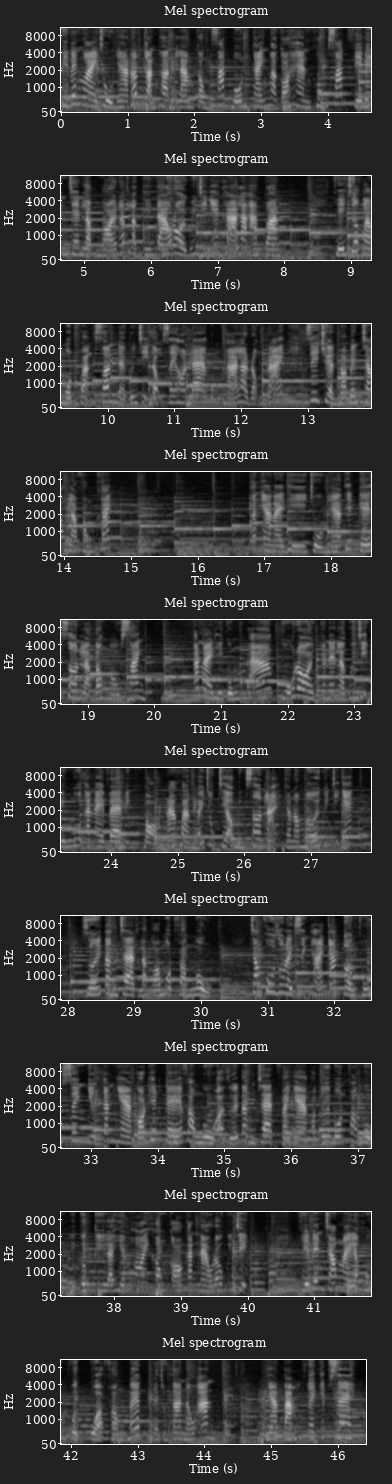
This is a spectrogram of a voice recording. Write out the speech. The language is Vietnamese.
Phía bên ngoài chủ nhà rất cẩn thận, làm cổng sắt 4 cánh và có hàn khung sắt phía bên trên lập ngói rất là kín đáo rồi, quý anh chị nhé, khá là an toàn. Phía trước là một khoảng sân để quý anh chị đậu xe Honda cũng khá là rộng rãi. Di chuyển vào bên trong là phòng khách Căn nhà này thì chủ nhà thiết kế sơn là tông màu xanh Căn này thì cũng đã cũ rồi Cho nên là quý anh chị mình mua căn này về Mình bỏ ra khoảng mấy chục triệu Mình sơn lại cho nó mới quý anh chị nhé Dưới tầng trệt là có một phòng ngủ trong khu du lịch sinh thái Cát Tường Phú Sinh, những căn nhà có thiết kế phòng ngủ ở dưới tầng trệt và nhà có tới 4 phòng ngủ thì cực kỳ là hiếm hoi, không có căn nào đâu quý anh chị. Phía bên trong này là khu vực của phòng bếp để chúng ta nấu ăn. Nhà tắm WC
